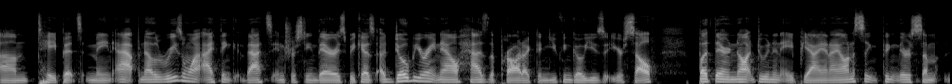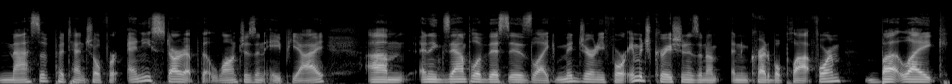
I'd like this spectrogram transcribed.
um, Tapeit's main app. Now, the reason why I think that's interesting there is because Adobe right now has the product and you can go use it yourself, but they're not doing an API. And I honestly think there's some massive potential for any startup that launches an API. Um, an example of this is like Midjourney for image creation is an, an incredible platform, but like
